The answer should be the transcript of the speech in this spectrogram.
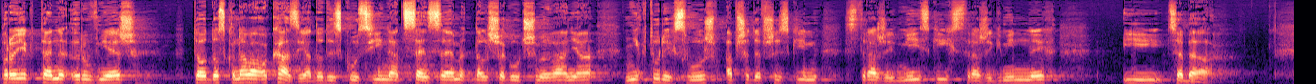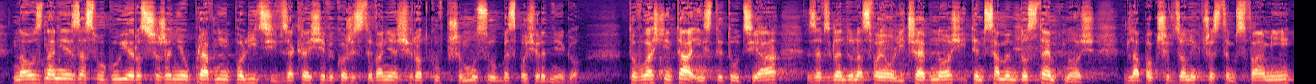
Projekt ten również to doskonała okazja do dyskusji nad sensem dalszego utrzymywania niektórych służb, a przede wszystkim straży miejskich, straży gminnych i CBA. Na uznanie zasługuje rozszerzenie uprawnień policji w zakresie wykorzystywania środków przymusu bezpośredniego. To właśnie ta instytucja, ze względu na swoją liczebność i tym samym dostępność dla pokrzywdzonych przestępstwami,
